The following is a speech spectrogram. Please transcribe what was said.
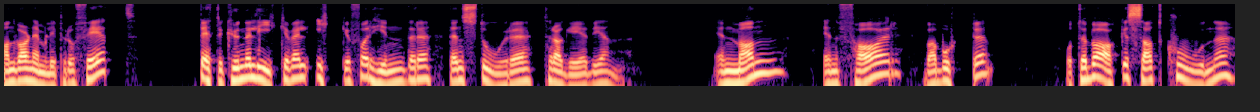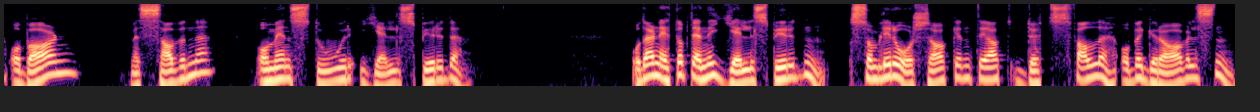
han var nemlig profet, dette kunne likevel ikke forhindre den store tragedien. En mann, en far, var borte, og tilbake satt kone og barn, med savnet og med en stor gjeldsbyrde. Og det er nettopp denne gjeldsbyrden som blir årsaken til at dødsfallet og begravelsen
